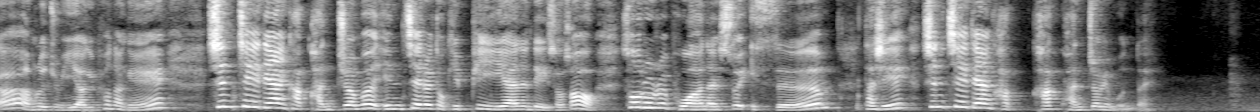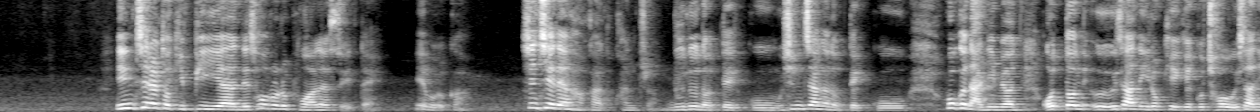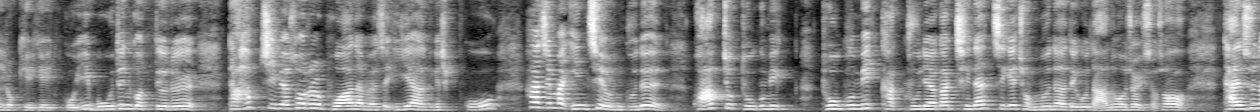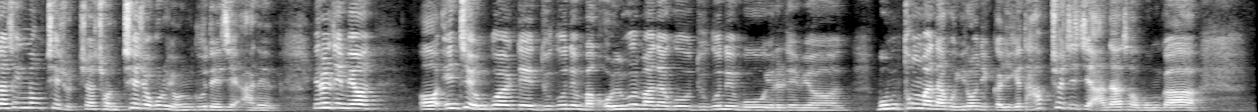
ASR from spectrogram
아무래도 좀 이해하기 편하게. 신체에 대한 각 관점은 인체를 더 깊이 이해하는 데 있어서 서로를 보완할 수 있음. 다시, 신체에 대한 각, 각 관점이 뭔데? 인체를 더 깊이 이해하는 데 서로를 보완할 수 있대. 이게 뭘까? 신체에 대한 각 관점. 눈은 어땠고, 뭐 심장은 어땠고, 혹은 아니면 어떤 의사는 이렇게 얘기했고, 저 의사는 이렇게 얘기했고, 이 모든 것들을 다 합치면 서로를 보완하면서 이해하는 게 쉽고, 하지만 인체 연구는 과학적 도구 및, 도구 및 각 분야가 지나치게 전문화되고 나누어져 있어서 단순한 생명체조차 전체적으로 연구되지 않은. 예를 들면, 어, 인체 연구할 때 누구는 막 얼굴만 하고 누구는 뭐 예를 들면 몸통만 하고 이러니까 이게 다 합쳐지지 않아서 뭔가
